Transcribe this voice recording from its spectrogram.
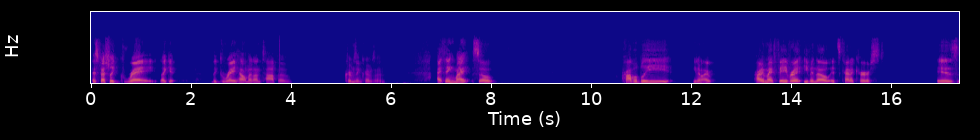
especially gray, like it, the gray helmet on top of Crimson Crimson. I think my so probably you know I probably my favorite, even though it's kind of cursed, is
